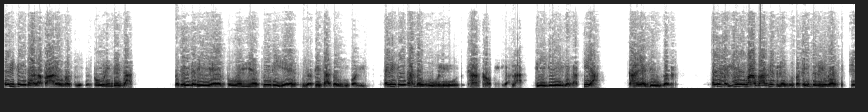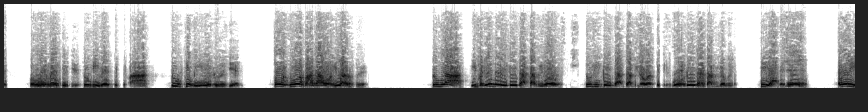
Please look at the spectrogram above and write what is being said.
အဲ့ဒီကိစ္စကဘာတော့လဲဆိုတော့ဘဝင်ကိစ္စ ပရိသေရဲ့ဘဝင်ရဲ့သူ့ရဲ့ပြီးတော့ကိစ္စသုံးခုပေါ့လေအဲ့ဒီကိစ္စသုံးခုကလေးကိုထားဆောင်ပြီးကြလားဒီကိစ္စကပြရကံရဲ့အကျိုးကအဲ့ဒီလူမှာဘာဖြစ်တယ်လဲဆိုပရိသေရဲ့ဖြစ်ဖြစ်ဘဝင်မဲ့ဖြစ်ဖြစ်သူ့ရဲ့ဖြစ်ဖြစ်ပါသူ့ဖြစ်ပြီးလို့ဆိုလို့ရှိရင်ဟိုသူကဘာသာဝင်ရတော့ဆိုသူကဒီပရိသေကိစ္စတက်ပြီးတော့သူဒီကိစ္စတက်ပြီးတော့ပဲဖြစ်တယ်ဝင်ကိစ္စတက်ပြီးတော့ပဲသိရတယ်အဲ့ဒီ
